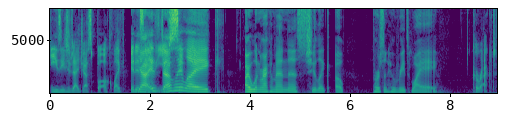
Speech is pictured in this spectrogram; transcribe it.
easy to digest book. Like it is. yeah, it's definitely sit with. like I wouldn't recommend this to like a person who reads YA. Correct.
